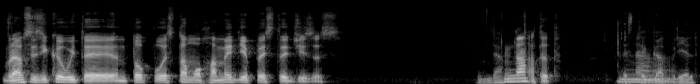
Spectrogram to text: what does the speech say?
vreau să zic că, uite, în topul ăsta Mohamed e peste Jesus. Da. da. Atât. Este da. Gabriel.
